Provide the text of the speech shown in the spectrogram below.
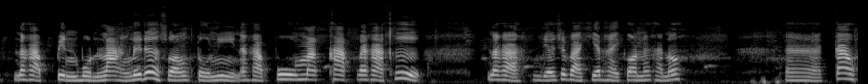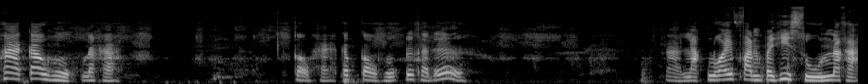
ำนะคะ เป็นบนล่างเลยเด้อสองตัวนี้นะคะ ปูมักคักนะคะคือนะคะ เดี๋ยวจะบาเขียนใหายก่อนนะคะเนาะ อ่าเก้าห้าเก้าหกนะคะเก้าหากับเก้าหกด้อค่ะเด้ออ่าหลักร้อยฟันไปที่ศูนย์นะคะ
